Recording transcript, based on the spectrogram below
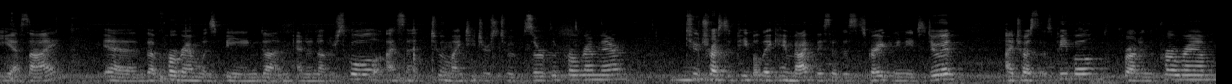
ESI. Uh, the program was being done at another school. I sent two of my teachers to observe the program there. Two trusted people, they came back, they said, this is great, we need to do it. I trust those people, brought in the program,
